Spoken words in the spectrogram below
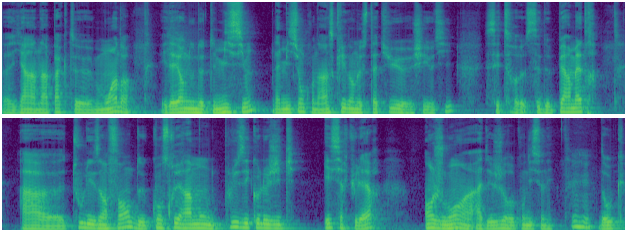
euh, il y a un impact euh, moindre. Et d'ailleurs, nous, notre mission, la mission qu'on a inscrite dans le statut euh, chez Yoti, c'est de, permettre à tous les enfants de construire un monde plus écologique et circulaire en jouant à, des jeux reconditionnés. Mhm. Donc,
